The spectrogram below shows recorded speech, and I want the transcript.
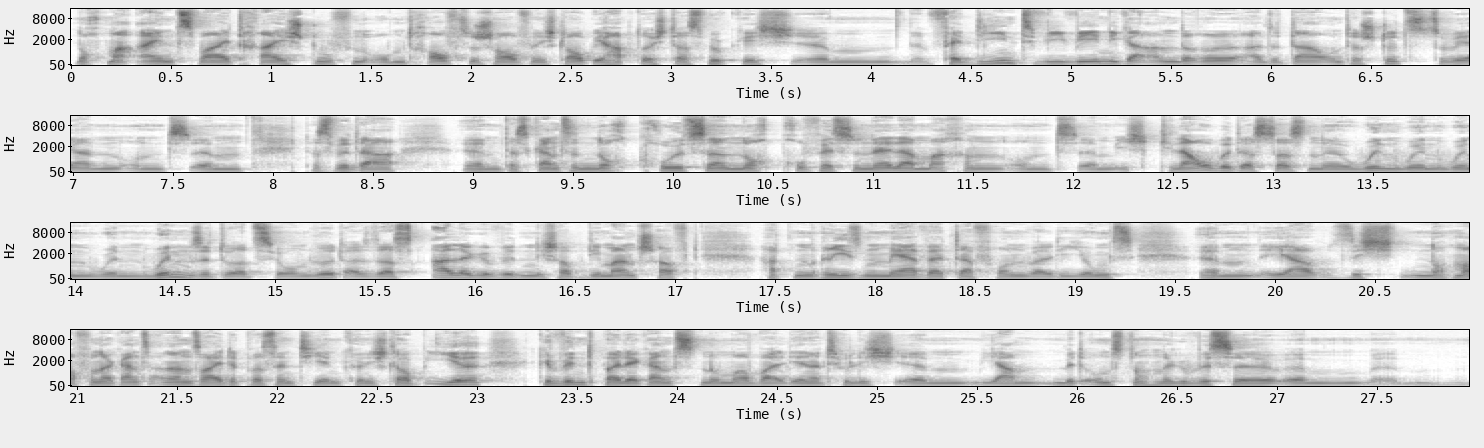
nochmal ein, zwei, drei Stufen oben drauf zu schaufeln. Ich glaube, ihr habt euch das wirklich verdient, wie wenige andere, also da unterstützt zu werden und ähm, dass wir da ähm, das Ganze noch größer, noch professioneller machen. Und ähm, ich glaube, dass das eine Win-Win-Win-Win-Win-Situation wird. Also dass alle gewinnen. Ich glaube, die Mannschaft hat einen riesen Mehrwert davon, weil die Jungs ähm, ja sich nochmal von einer ganz anderen Seite präsentieren können. Ich glaube, ihr gewinnt bei der ganzen Nummer, weil ihr natürlich ähm, ja mit uns noch eine gewisse ähm,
